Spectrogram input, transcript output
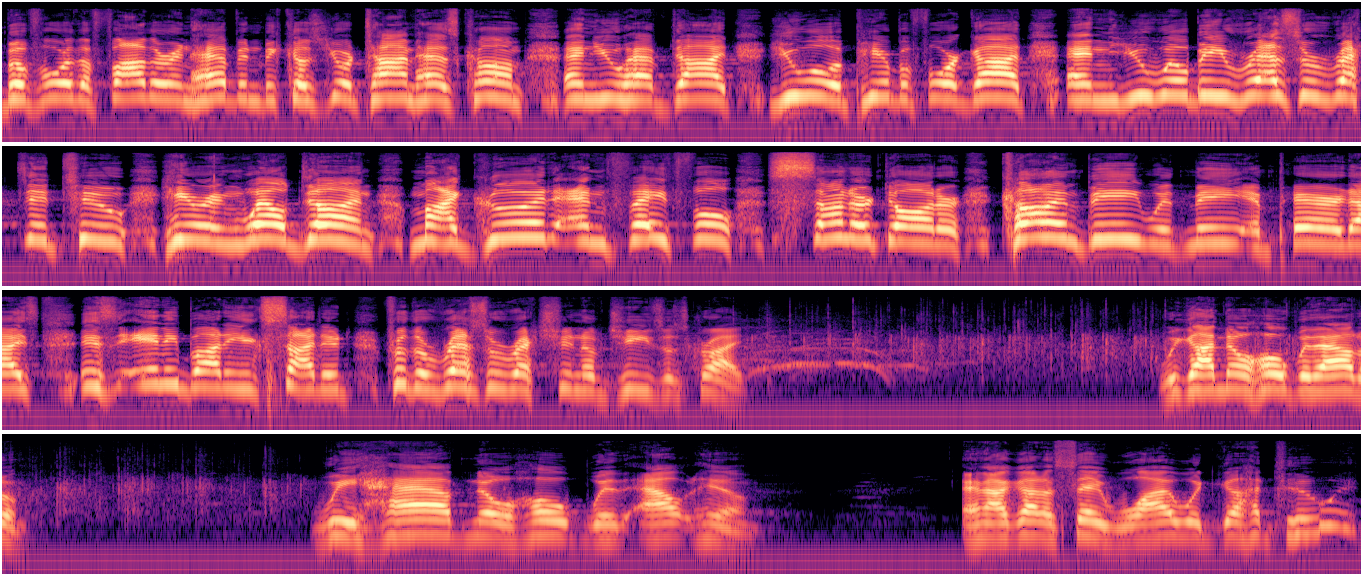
before the Father in heaven because your time has come and you have died, you will appear before God and you will be resurrected to hearing, Well done, my good and faithful son or daughter. Come and be with me in paradise. Is anybody excited for the resurrection of Jesus Christ? We got no hope without him. We have no hope without him. And I got to say, why would God do it?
